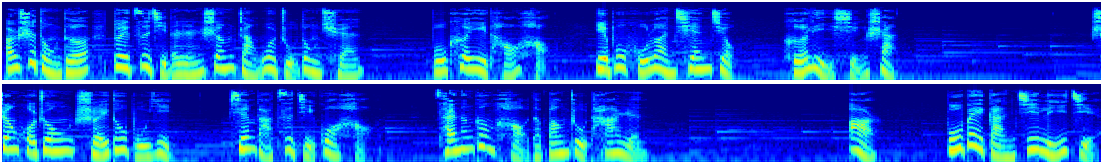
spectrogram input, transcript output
而是懂得对自己的人生掌握主动权。不刻意讨好，也不胡乱迁就，合理行善。生活中谁都不易，先把自己过好，才能更好的帮助他人。二，不被感激理解，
